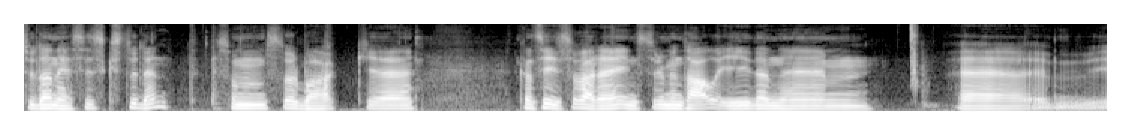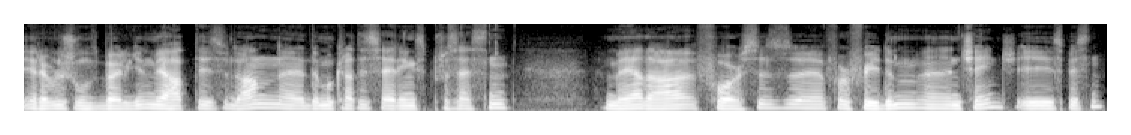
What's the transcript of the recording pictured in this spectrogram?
sudanesisk student som står bak Kan sies å være instrumental i denne mm, revolusjonsbølgen vi har hatt i Sudan, demokratiseringsprosessen, med da Forces for Freedom and Change i spissen.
